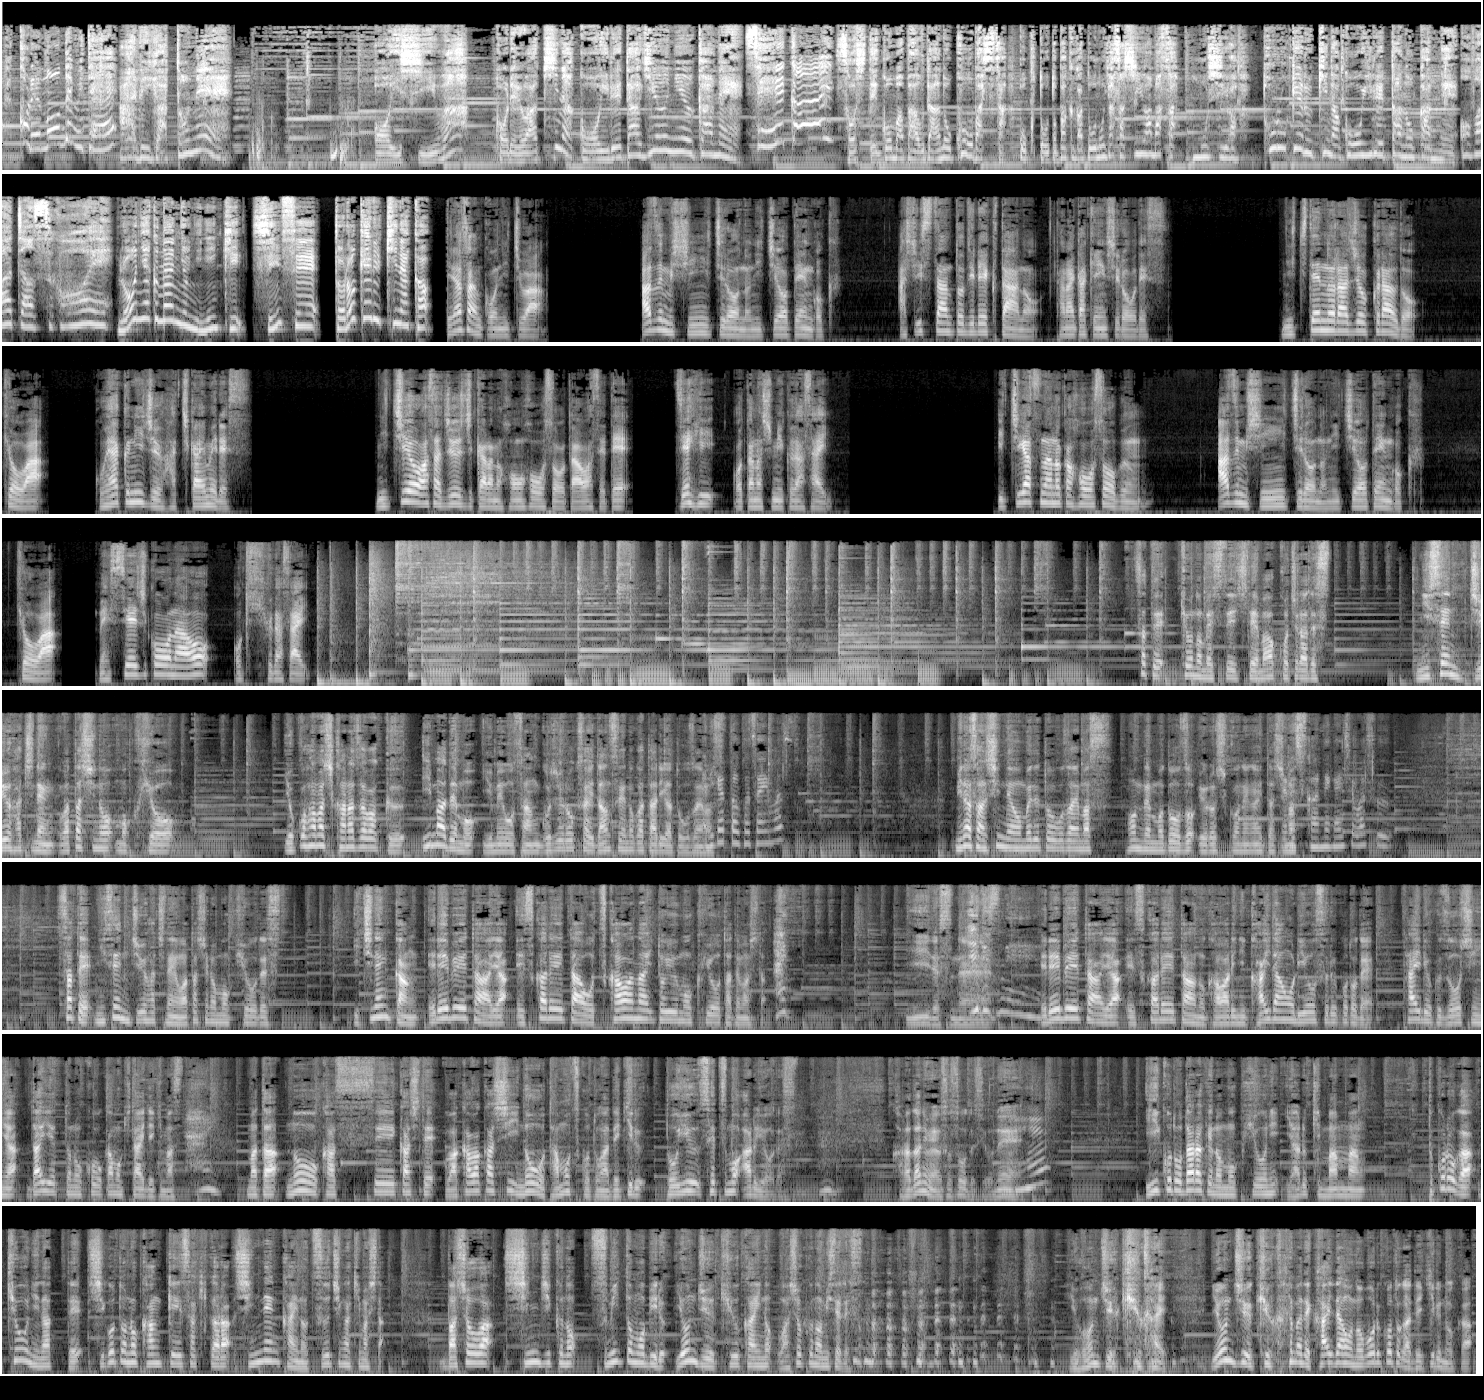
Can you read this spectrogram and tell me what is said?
これ飲んでみて。ありがとね。美味しいわ。これはきな粉を入れた牛乳かね。正解そしてごまパウダーの香ばしさ、黒糖と麦芽糖の優しい甘さ。もしや、とろけるきな粉を入れたのかね。おばあちゃんすごい。老若男女に人気、新生、とろけるきな粉。皆さんこんにちは。安住紳一郎の日曜天国、アシスタントディレクターの田中健志郎です。日天のラジオクラウド、今日は528回目です。日曜朝10時からの本放送と合わせて、ぜひお楽しみください。1月7日放送分、安住紳一郎の日曜天国、今日はメッセージコーナーをお聞きください。さて今日のメッセージテーマはこちらです2018年私の目標。横浜市金沢区今でも夢尾さん56歳男性の方ありがとうございます。ありがとうございます。皆さん新年おめでとうございます。本年もどうぞよろしくお願いいたします。よろしくお願いします。さて2018年私の目標です。1年間エレベーターやエスカレーターを使わないという目標を立てました。はい。いいですね。いいですね。エレベーターやエスカレーターの代わりに階段を利用することで体力増進やダイエットの効果も期待できます。はい。また脳を活性化して若々しい脳を保つことができるという説もあるようです、体には良さそうですよね。ね。いいことだらけの目標にやる気満々。ところが今日になって仕事の関係先から新年会の通知が来ました場所は新宿の住友ビル49階の和食の店です。49階。49階まで階段を上ることができるのか。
